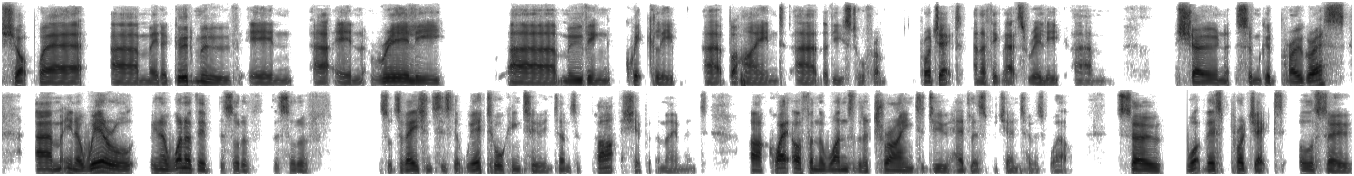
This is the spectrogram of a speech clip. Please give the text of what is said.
Shopware uh, made a good move in uh, in really uh, moving quickly uh, behind uh, the Vue Storefront project, and I think that's really um, shown some good progress. Um, you know, we're all you know one of the, the sort of the sort of sorts of agencies that we're talking to in terms of partnership at the moment are quite often the ones that are trying to do headless Magento as well. So what this project also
